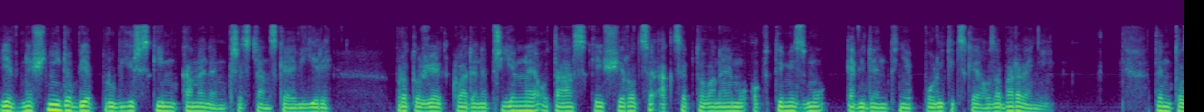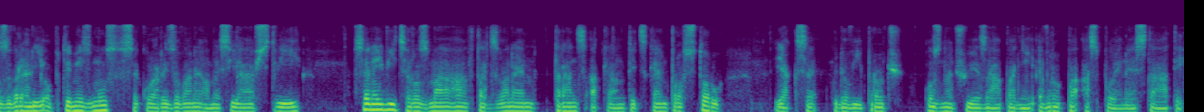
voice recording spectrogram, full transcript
je v dnešní době průbířským kamenem křesťanské víry – protože klade nepříjemné otázky široce akceptovanému optimismu evidentně politického zabarvení. Tento zvrhlý optimismus sekularizovaného mesiářství se nejvíc rozmáhá v tzv. transatlantickém prostoru, jak se, kdo ví proč, označuje západní Evropa a Spojené státy.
